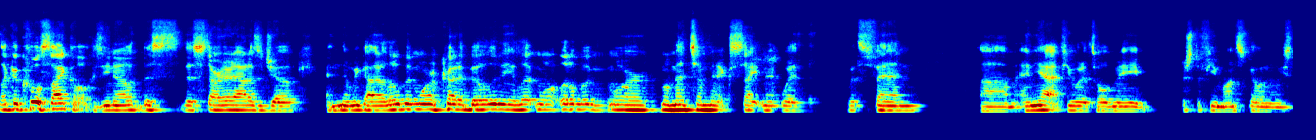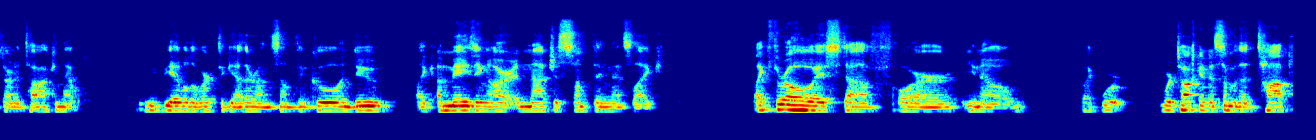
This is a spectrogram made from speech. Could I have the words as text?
like a cool cycle because you know this this started out as a joke and then we got a little bit more credibility a little more little bit more momentum and excitement with with Sven. Um, and yeah if you would have told me just a few months ago when we started talking that we'd be able to work together on something cool and do like amazing art and not just something that's like like throwaway stuff or you know like we're we're talking to some of the top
